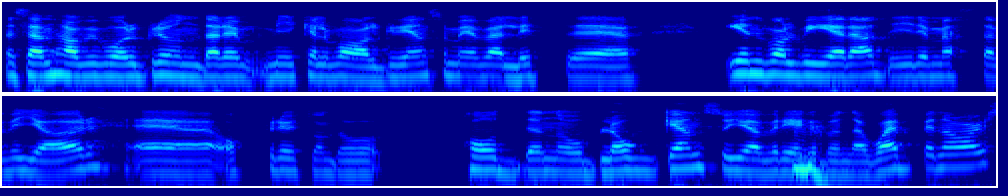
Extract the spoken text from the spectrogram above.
men sen har vi vår grundare Mikael Wahlgren som är väldigt eh, involverad i det mesta vi gör och förutom då podden och bloggen så gör vi mm. regelbundna mm. webinars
